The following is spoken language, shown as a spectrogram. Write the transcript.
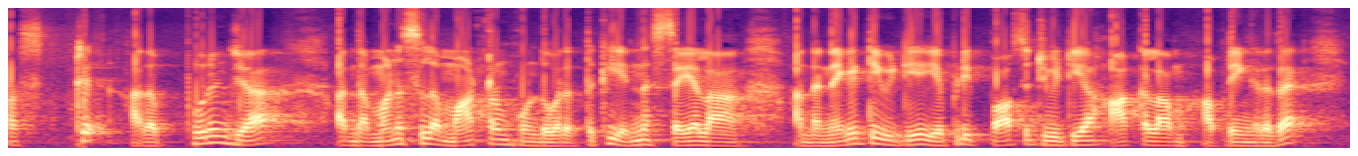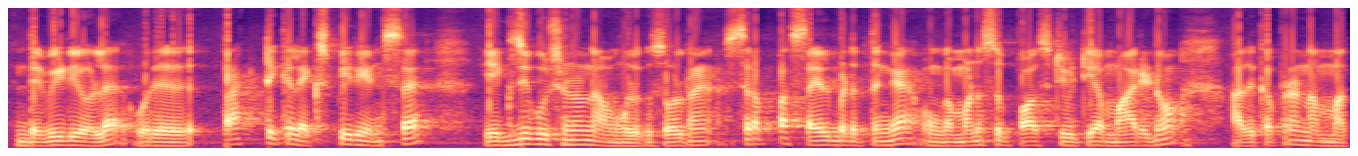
ஃபஸ்ட்டு அதை புரிஞ்சால் அந்த மனசில் மாற்றம் கொண்டு வரத்துக்கு என்ன செய்யலாம் அந்த நெகட்டிவிட்டியை எப்படி பாசிட்டிவிட்டியாக ஆக்கலாம் அப்படிங்கிறத இந்த வீடியோவில் ஒரு ப்ராக்டிக்கல் எக்ஸ்பீரியன்ஸை எக்ஸிக்யூஷனை நான் உங்களுக்கு சொல்கிறேன் சிறப்பாக செயல்படுத்துங்க. உங்கள் மனசு பாசிட்டிவிட்டியாக மாறிடும். அதுக்கப்புறம் நம்ம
